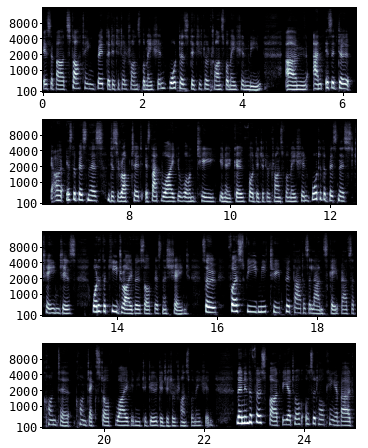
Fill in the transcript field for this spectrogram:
is about starting with the digital transformation. What does digital transformation mean? Um, and is it the uh, is the business disrupted? Is that why you want to you know go for digital transformation? What are the business changes? What are the key drivers of business change? So first we need to put that as a landscape as a context context of why we need to do digital transformation. Then in the first part we are talk- also talking about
